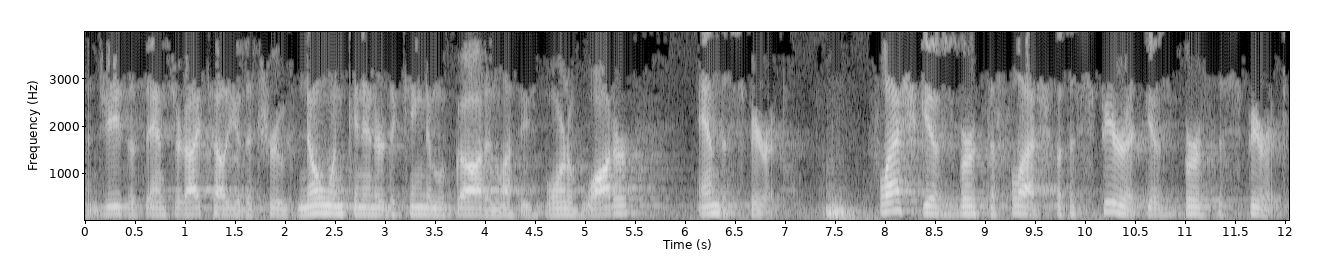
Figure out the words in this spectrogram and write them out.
And Jesus answered, I tell you the truth. No one can enter the kingdom of God unless he's born of water and the Spirit. Flesh gives birth to flesh, but the Spirit gives birth to spirit.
